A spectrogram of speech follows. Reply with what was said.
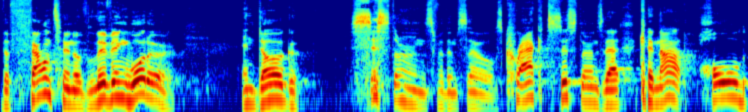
the fountain of living water, and dug cisterns for themselves, cracked cisterns that cannot hold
